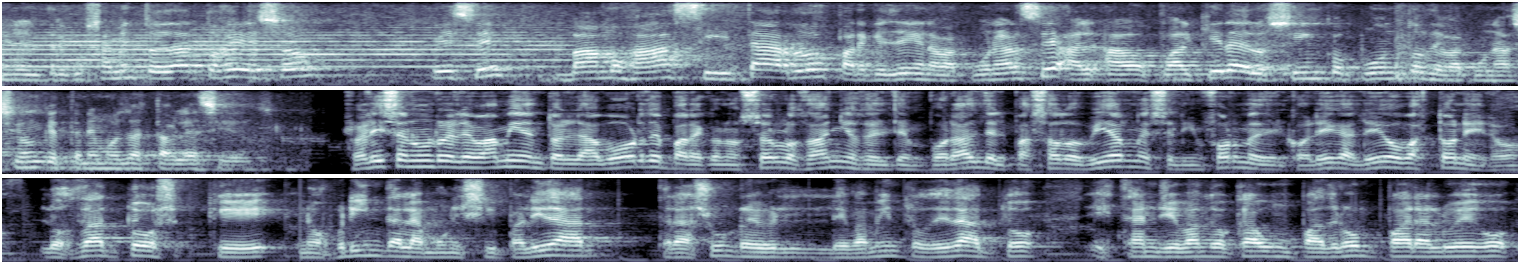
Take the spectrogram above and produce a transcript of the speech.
en el entrecruzamiento de datos eso, ese, vamos a citarlos para que lleguen a vacunarse a, a cualquiera de los cinco puntos de vacunación que tenemos ya establecidos. Realizan un relevamiento en la borde para conocer los daños del temporal del pasado viernes, el informe del colega Leo Bastonero. Los datos que nos brinda la municipalidad tras un relevamiento de datos, están llevando a cabo un padrón para luego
